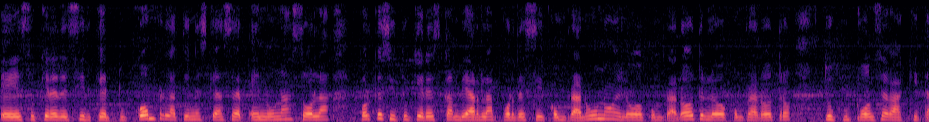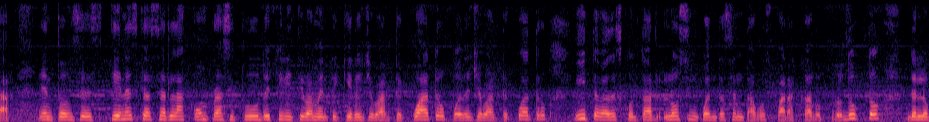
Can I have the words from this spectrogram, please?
Eso quiere decir que tu compra la tienes que hacer en una sola, porque si tú quieres cambiarla por decir comprar uno y luego comprar otro y luego comprar otro, tu cupón se va a quitar. Entonces tienes que hacer la compra. Si tú definitivamente quieres llevarte cuatro, puedes llevarte cuatro y te va a descontar los 50 centavos para cada producto. De lo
